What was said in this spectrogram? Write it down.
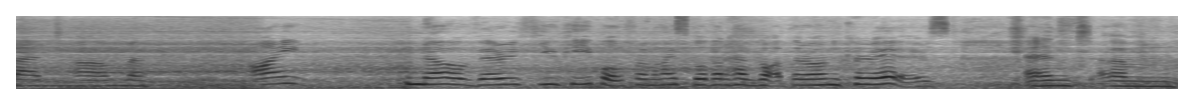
that um, I know very few people from high school that have got their own careers, and um,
